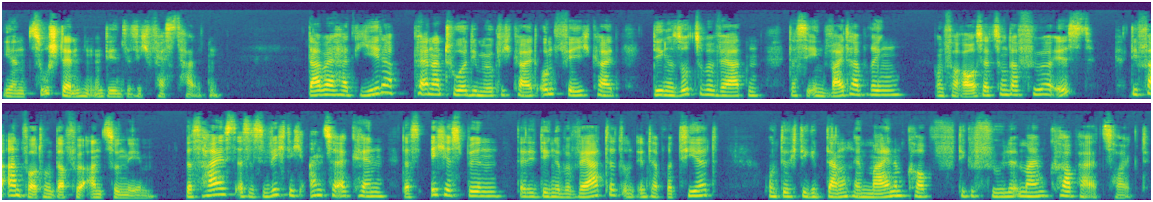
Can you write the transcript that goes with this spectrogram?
ihren Zuständen, in denen sie sich festhalten. Dabei hat jeder per Natur die Möglichkeit und Fähigkeit, Dinge so zu bewerten, dass sie ihn weiterbringen und Voraussetzung dafür ist, die Verantwortung dafür anzunehmen. Das heißt, es ist wichtig anzuerkennen, dass ich es bin, der die Dinge bewertet und interpretiert und durch die Gedanken in meinem Kopf die Gefühle in meinem Körper erzeugt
